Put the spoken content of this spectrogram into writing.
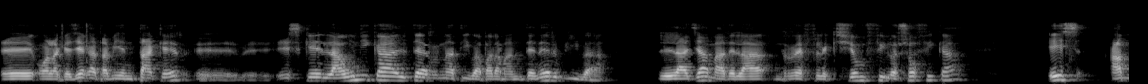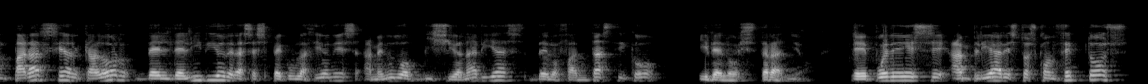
eh, o a la que llega también Tucker, eh, es que la única alternativa para mantener viva la llama de la reflexión filosófica es ampararse al calor del delirio de las especulaciones a menudo visionarias de lo fantástico y de lo extraño. Eh, puedes eh, ampliar estos conceptos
